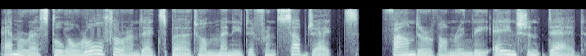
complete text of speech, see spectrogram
Emma Restall author and expert on many different subjects, founder of Honoring the Ancient Dead.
